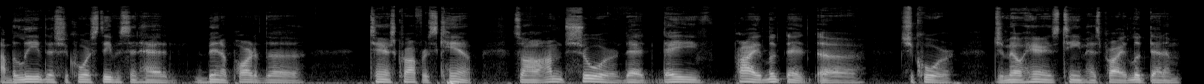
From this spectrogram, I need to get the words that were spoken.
I believe that Shakur Stevenson had been a part of the Terrence Crawford's camp. So I'm sure that they've probably looked at uh, Shakur. Jamel Herring's team has probably looked at him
